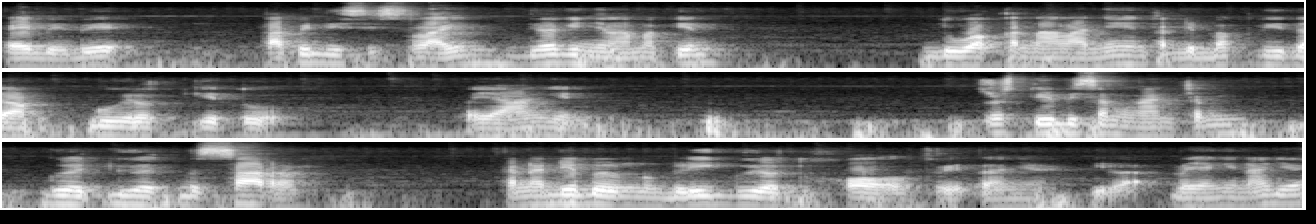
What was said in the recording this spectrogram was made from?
PBB, tapi di sisi lain dia lagi nyelamatin dua kenalannya yang terjebak di dark guild gitu. Bayangin. Terus dia bisa mengancam guild-guild besar karena dia belum membeli guild hall ceritanya. Gila, bayangin aja.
